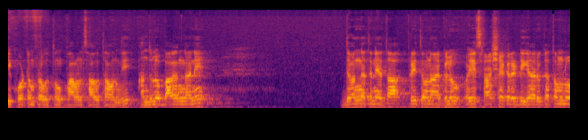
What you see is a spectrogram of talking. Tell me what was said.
ఈ కూటమి ప్రభుత్వం పాలన సాగుతూ ఉంది. అందులో భాగంగానే దివంగత నేత ప్రీతం నాయకులు వైఎస్ రాజశేఖర రెడ్డి గారు గతంలో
